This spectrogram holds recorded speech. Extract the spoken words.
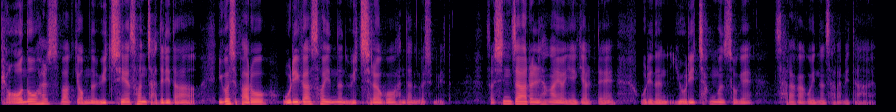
변호할 수밖에 없는 위치에 선 자들이다. 이것이 바로 우리가 서 있는 위치라고 한다는 것입니다. 그래서 신자를 향하여 얘기할 때 우리는 유리 창문 속에 살아가고 있는 사람이다.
